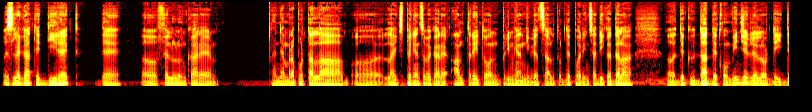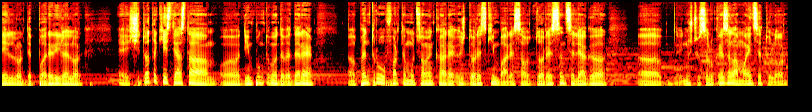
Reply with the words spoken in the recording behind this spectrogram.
sunt legate direct de uh, felul în care ne-am raportat la, uh, la experiența pe care am trăit-o în primii ani din viața alături de părinți, adică de la uh, de, dat de convingerile lor, de ideile lor, de părerile lor. E, și toată chestia asta, uh, din punctul meu de vedere, pentru foarte mulți oameni care își doresc schimbare sau doresc să înțeleagă, nu știu, să lucreze la mindset-ul lor,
